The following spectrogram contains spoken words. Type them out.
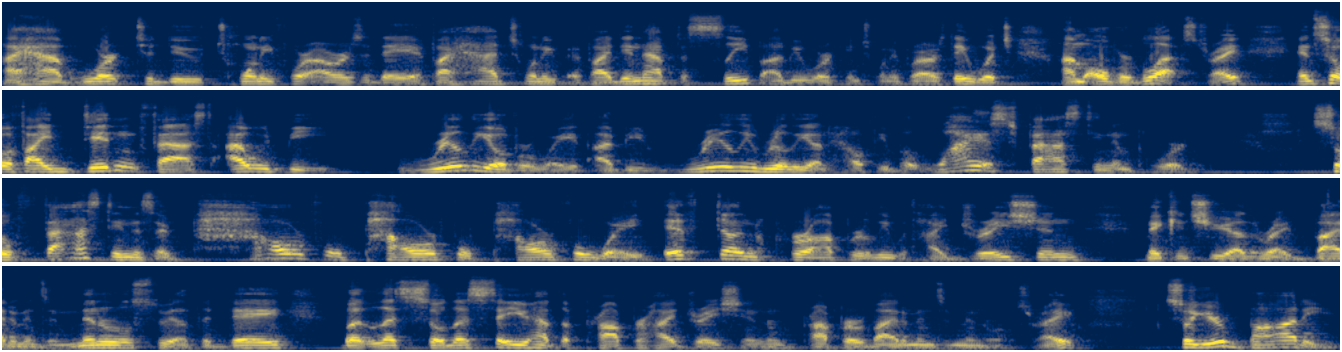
I have work to do 24 hours a day. If I had 20, if I didn't have to sleep, I'd be working 24 hours a day, which I'm overblessed, right? And so if I didn't fast, I would be really overweight. I'd be really, really unhealthy. But why is fasting important? So, fasting is a powerful, powerful, powerful way, if done properly with hydration, making sure you have the right vitamins and minerals throughout the day. But let's so let's say you have the proper hydration and proper vitamins and minerals, right? So your body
